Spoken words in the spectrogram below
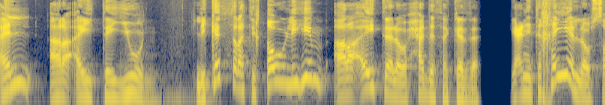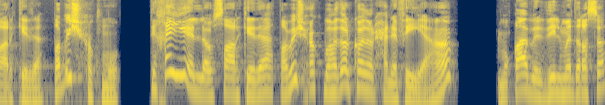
الأرأيتيون. لكثرة قولهم أرأيت لو حدث كذا. يعني تخيل لو صار كذا. طب إيش حكمه؟ تخيل لو صار كذا. طب إيش حكمه؟ هذول كانوا الحنفية ها؟ مقابل ذي المدرسة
